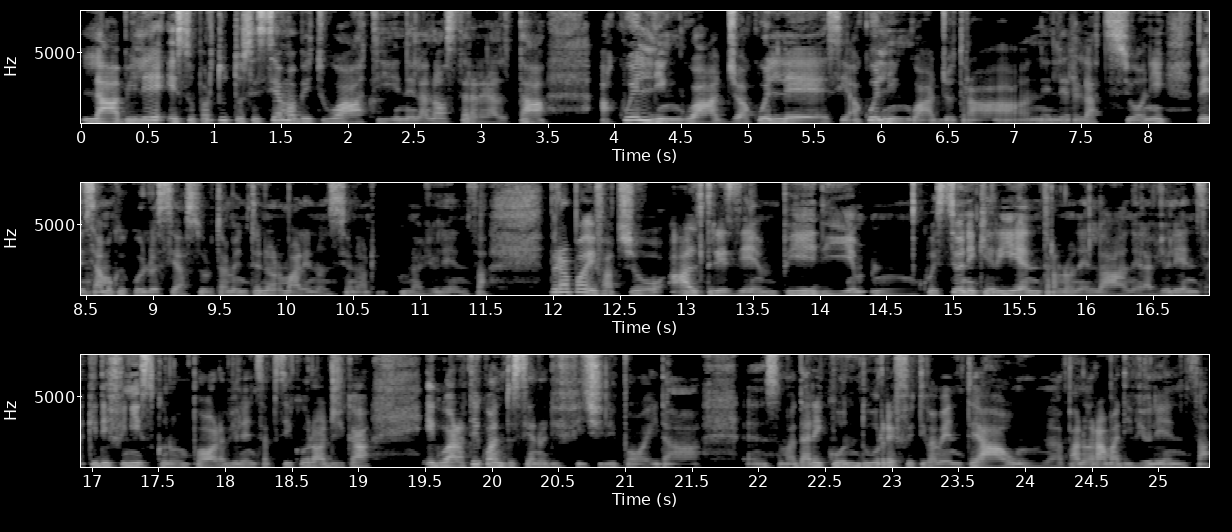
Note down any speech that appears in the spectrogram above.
labile e soprattutto se siamo abituati nella nostra realtà a quel linguaggio, a, quelle, sì, a quel linguaggio tra, nelle relazioni, pensiamo che quello sia assolutamente normale e non sia una, una, violenza. Però poi faccio altri esempi di mh, questioni che rientrano nella, nella, violenza, che definiscono un po' la violenza psicologica e guardate quanto siano difficili poi da, eh, insomma, da ricondurre effettivamente a un panorama di violenza.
